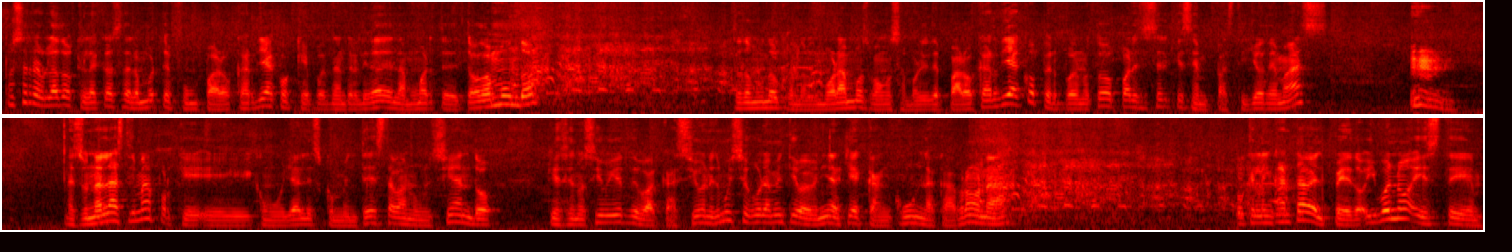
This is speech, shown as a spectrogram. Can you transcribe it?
pues ha revelado que la causa de la muerte fue un paro cardíaco, que pues en realidad es la muerte de todo mundo. Todo mundo cuando nos moramos vamos a morir de paro cardíaco, pero bueno, todo parece ser que se empastilló de más. es una lástima porque, eh, como ya les comenté, estaba anunciando que se nos iba a ir de vacaciones. Muy seguramente iba a venir aquí a Cancún, la cabrona. Porque le encantaba el pedo. Y bueno, este...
